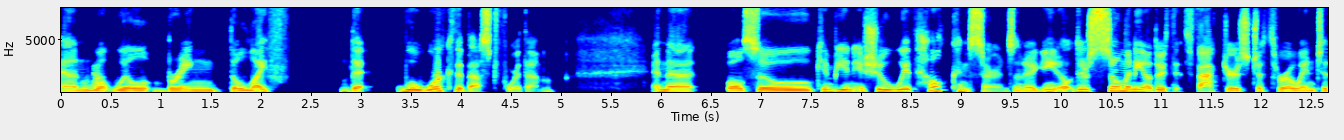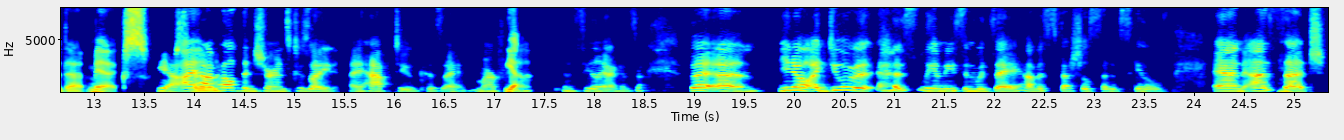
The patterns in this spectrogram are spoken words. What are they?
and Yeah. what will bring the life that will work the best for them. And that also can be an issue with health concerns. And, uh, you know, there's so many other th- factors to throw into that mix. Yeah, I have health insurance because I I have to because I'm have morphine and celiac and stuff. But um, you know, I do have a, as Liam Neeson would say, have a special set of skills, and as such,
